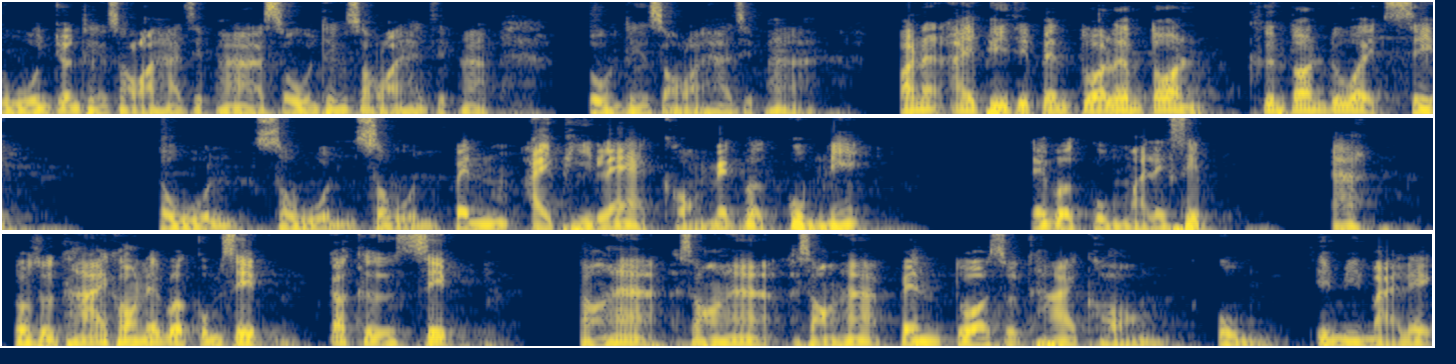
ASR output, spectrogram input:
0 จนถึง 255 0 ถึง 255 0 ถึง 255 เพราะฉะนั้น IP ที่เป็นตัวเริ่มต้นขึ้นต้นด้วย 10 0 0 0 เป็น IP แรกของเน็ตเวิร์กกลุ่มนี้เน็ตเวิร์กกลุ่มหมายเลข 10 นะตัวสุดท้ายของเน็ตเวิร์กกลุ่ม 10 ก็คือ 10 25 25 25 เป็นตัวสุดท้ายของกลุ่มที่มีหมายเลข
